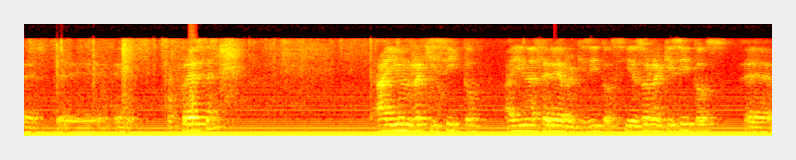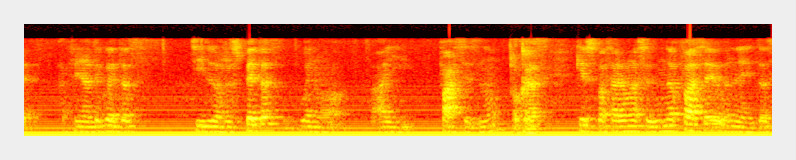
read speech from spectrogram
este, eh, ofrecen, hay un requisito, hay una serie de requisitos y esos requisitos, eh, al final de cuentas, si los respetas, bueno, hay fases, ¿no? Okay. Quieres pasar a una segunda fase, o necesitas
